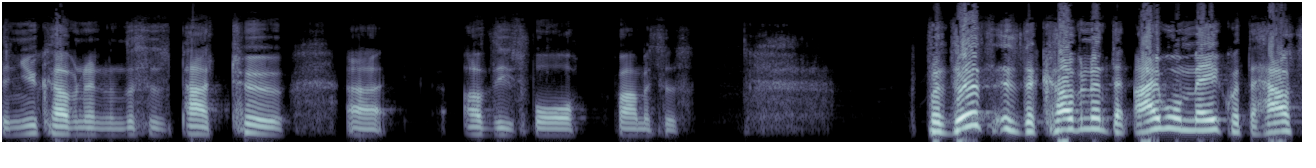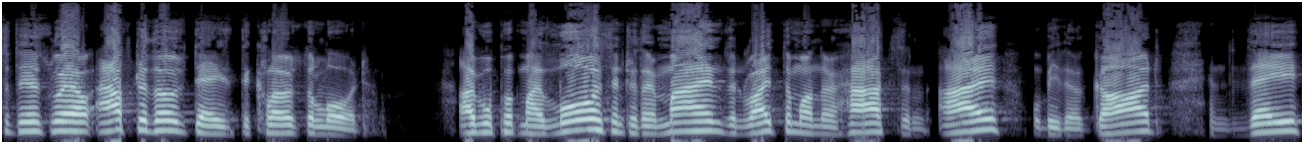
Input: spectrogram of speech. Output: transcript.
the new covenant, and this is part two uh, of these four promises. For this is the covenant that I will make with the house of Israel after those days, declares the Lord. I will put my laws into their minds and write them on their hearts, and I will be their God, and they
